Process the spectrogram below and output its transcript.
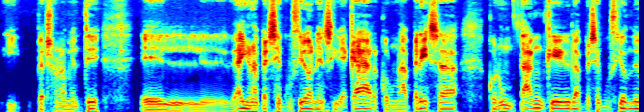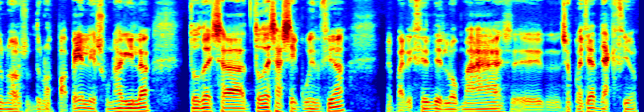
y personalmente hay una persecución en Sidecar con una presa, con un tanque, la persecución de unos, de unos papeles, un águila, toda esa, toda esa secuencia me parece de lo más, eh, secuencias de acción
